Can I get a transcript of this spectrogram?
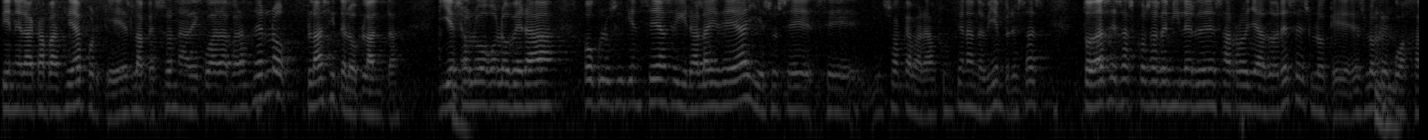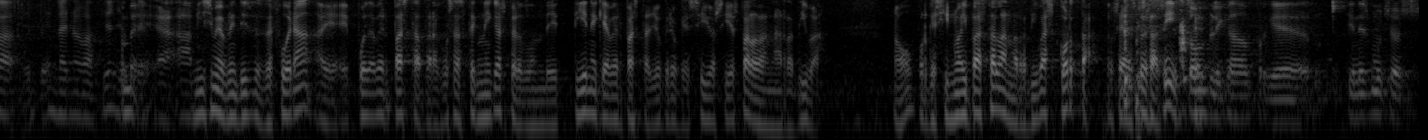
tiene la capacidad porque es la persona adecuada para hacerlo, plus y te lo planta. Y eso luego lo verá Oculus o quien sea, seguirá la idea y eso se, se- y eso acabará funcionando bien. Pero esas, todas esas cosas de miles de desarrolladores es lo que es lo que cuaja en la innovación, yo Hombre, creo. a, a mí, si me permitís, desde fuera, eh, puede haber pasta para cosas técnicas, pero donde tiene que haber pasta, yo creo que sí o sí es para la narrativa. ¿no? Porque si no hay pasta, la narrativa es corta. O sea, esto es así. Es complicado porque tienes muchos,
